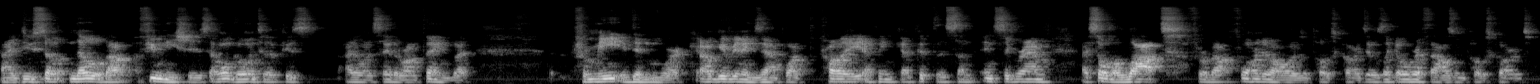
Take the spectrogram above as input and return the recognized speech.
And I do so know about a few niches. I won't go into it because I don't want to say the wrong thing, but for me, it didn't work. I'll give you an example. I probably, I think I put this on Instagram. I sold a lot for about $400 of postcards. It was like over a thousand postcards.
